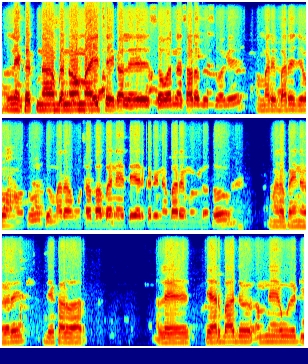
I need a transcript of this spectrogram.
હાલની ઘટના બનવામાં આવી છે. કાલે સવારના સાડા દસ વાગે અમારે બારે જવાનું હતું. તો મારા મોટા બાબાને તૈયાર કરીને બારે મોકલ્યો હતો. મારા ભાઈના ઘરે દેખાડવા. એટલે ત્યારબાદ અમને એવું કે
